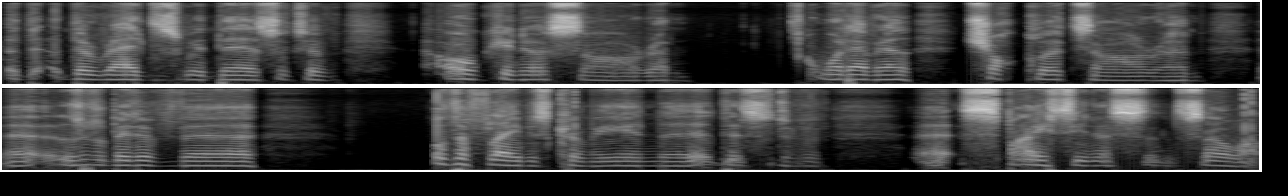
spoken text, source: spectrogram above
the, the, reds with their sort of oakiness or um, whatever, chocolate, or um, a little bit of uh, other flavours coming in, the, the sort of uh, spiciness and so on.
